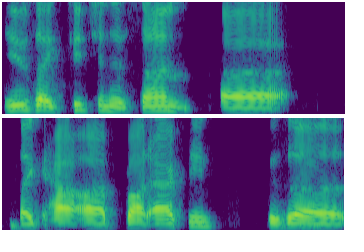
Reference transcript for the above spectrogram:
he was like teaching his son uh like how uh, about acting because uh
